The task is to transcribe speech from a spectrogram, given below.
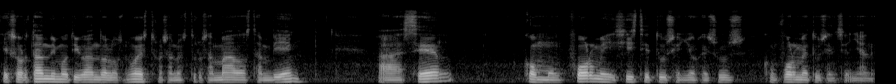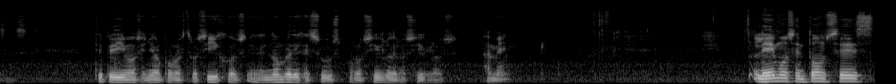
exhortando y motivando a los nuestros, a nuestros amados también, a hacer conforme hiciste tú, Señor Jesús, conforme a tus enseñanzas. Te pedimos, Señor, por nuestros hijos, en el nombre de Jesús, por los siglos de los siglos. Amén. Leemos entonces,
